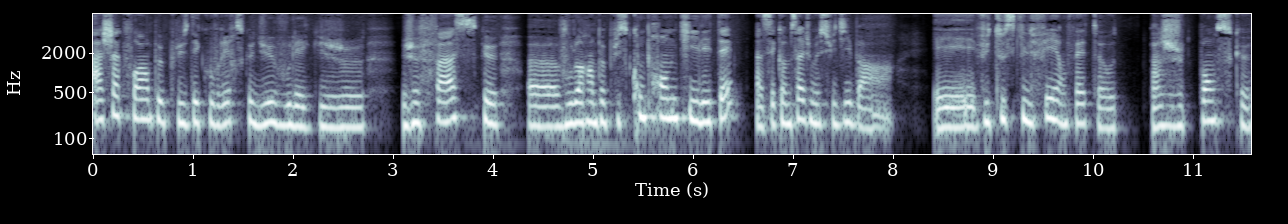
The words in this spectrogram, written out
à chaque fois un peu plus découvrir ce que Dieu voulait que je je fasse que euh, vouloir un peu plus comprendre qui il était. C'est comme ça que je me suis dit, bah, et vu tout ce qu'il fait, en fait, euh, bah, je pense que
